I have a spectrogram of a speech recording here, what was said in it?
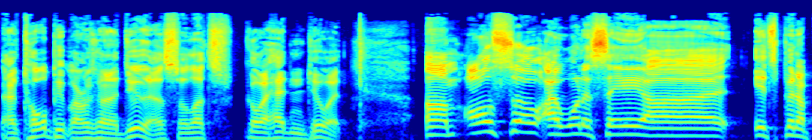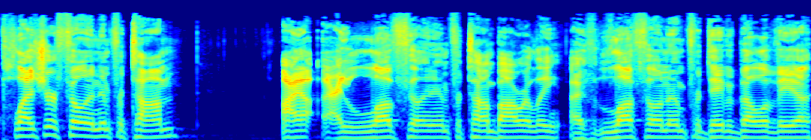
I've told people I was going to do this, so let's go ahead and do it. Um, also, I want to say uh, it's been a pleasure filling in for Tom. I, I love filling in for Tom Bauerle. I love filling in for David Bellavia.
